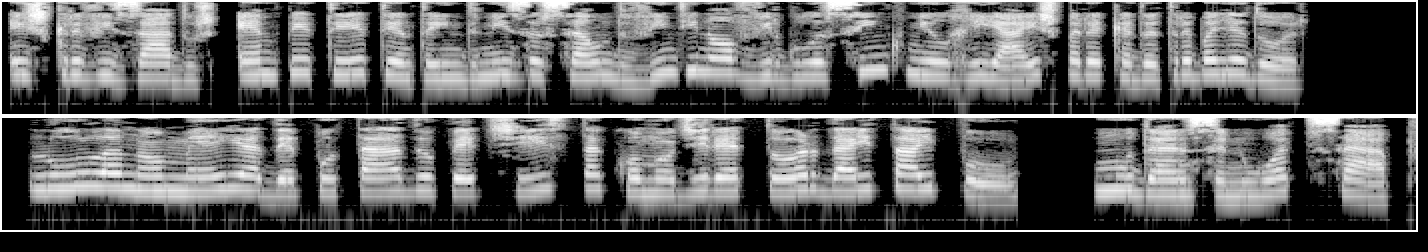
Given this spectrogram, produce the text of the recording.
Escravizados, MPT tenta indenização de 29,5 mil reais para cada trabalhador. Lula nomeia deputado petista como diretor da Itaipu. Mudança no WhatsApp.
